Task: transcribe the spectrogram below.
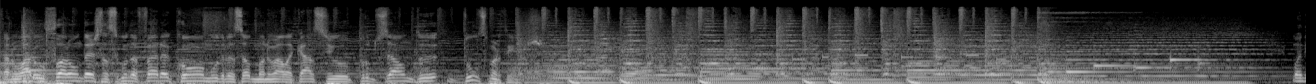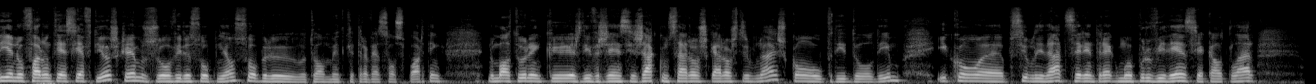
Está no ar o fórum desta segunda-feira com moderação de Manuel Acácio, produção de Dulce Martins. Bom dia, no Fórum TSF de hoje queremos ouvir a sua opinião sobre o atual momento que atravessa o Sporting, numa altura em que as divergências já começaram a chegar aos tribunais com o pedido do Oldimo e com a possibilidade de ser entregue uma providência cautelar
